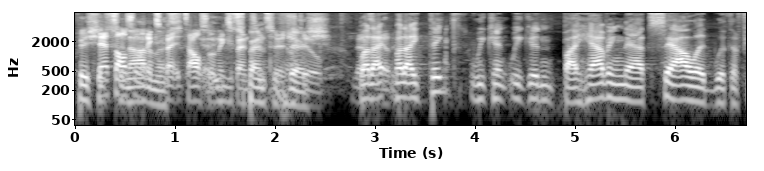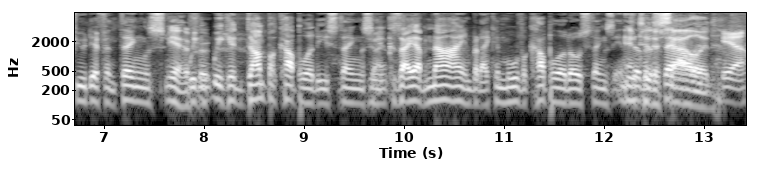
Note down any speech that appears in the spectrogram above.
fishes. That's also an synonymous. expen- it's also an expensive fish, too. That's but the I other but I think we can we can by having that salad with a few different things. Yeah, we for- can, we can dump a couple of these things because I have nine, but I can move a couple of those things into, Into the, the salad. salad. Yeah.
